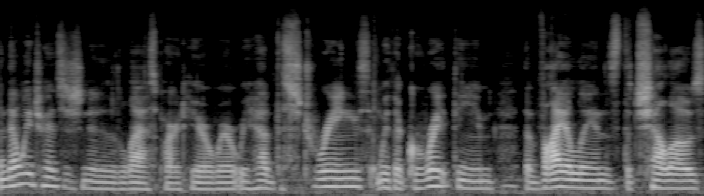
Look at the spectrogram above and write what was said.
And then we transition into the last part here where we have the strings with a great theme, the violins, the cellos,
